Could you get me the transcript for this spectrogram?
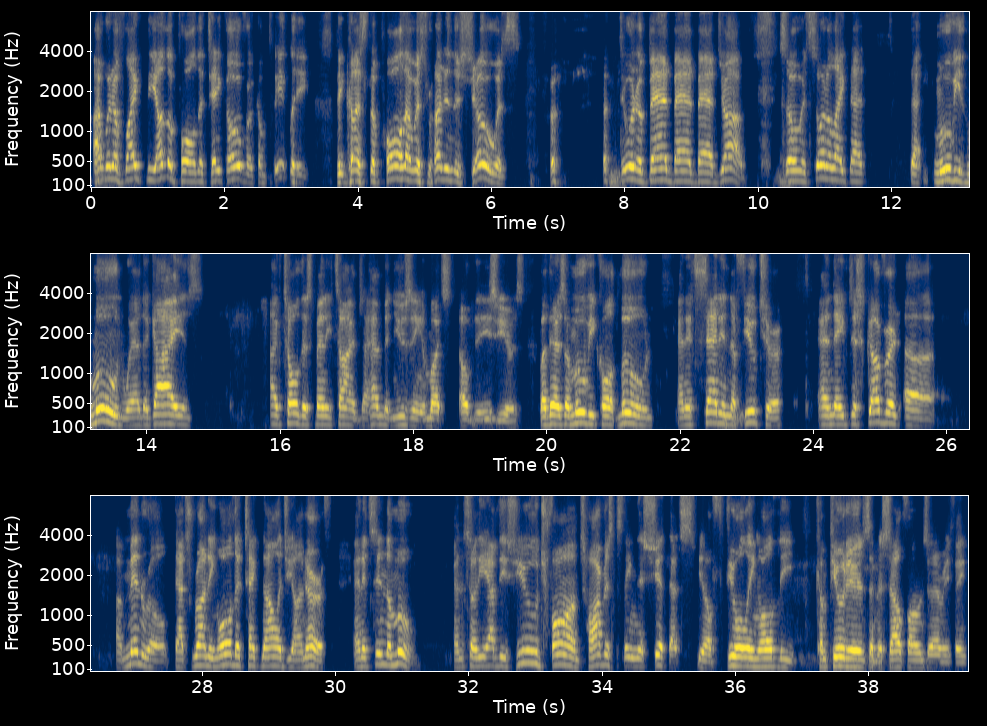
I would have liked the other Paul to take over completely because the Paul that was running the show was doing a bad, bad, bad job. So it's sort of like that that movie Moon, where the guy is. I've told this many times. I haven't been using it much over these years, but there's a movie called Moon, and it's set in the future, and they've discovered uh, a mineral that's running all the technology on Earth, and it's in the moon. And so you have these huge farms harvesting this shit that's you know fueling all the computers and the cell phones and everything,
